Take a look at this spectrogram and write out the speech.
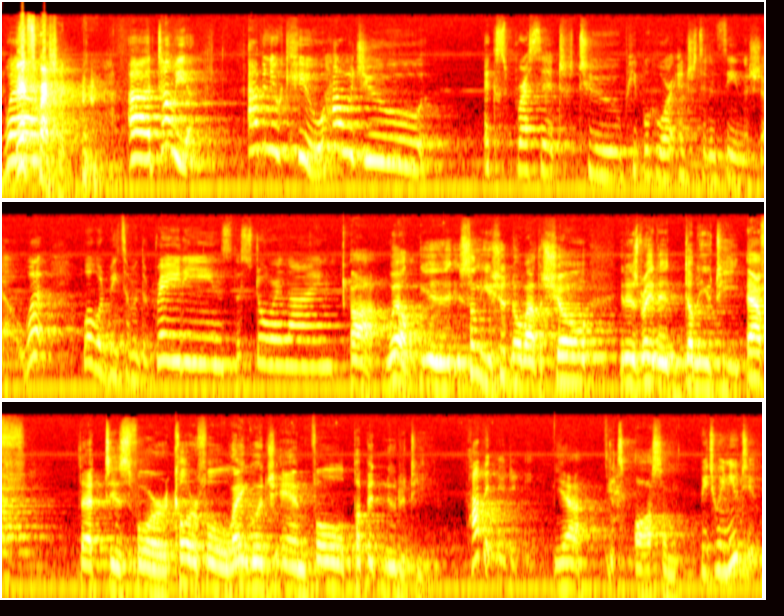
Well, Next question. Uh, tell me, Avenue Q, how would you express it to people who are interested in seeing the show? What what would be some of the ratings, the storyline? Ah, well, i- something you should know about the show. It is rated WTF. That is for colorful language and full puppet nudity. Puppet nudity Yeah, it's awesome. between you two.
